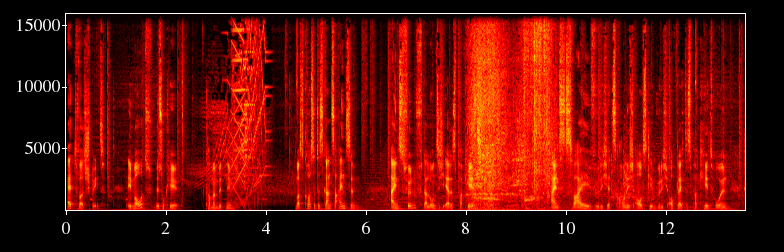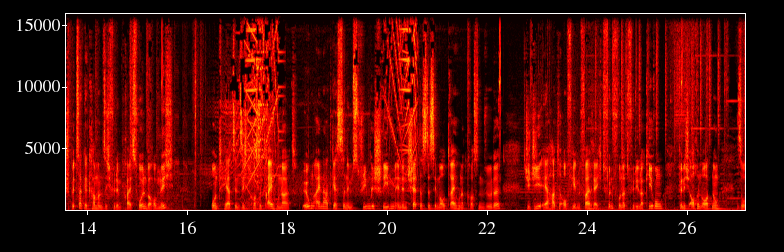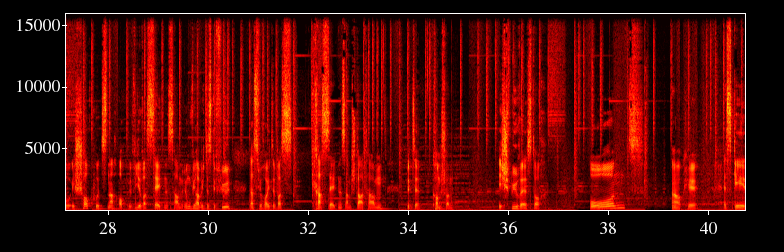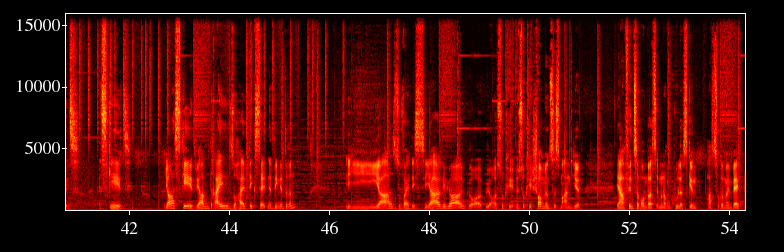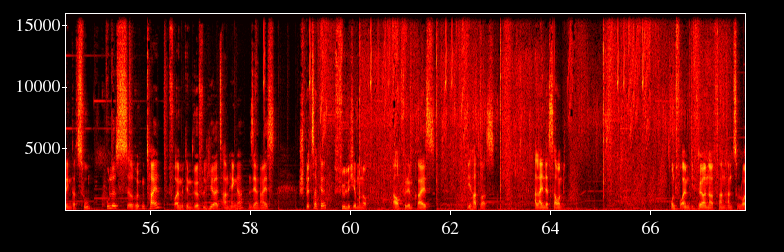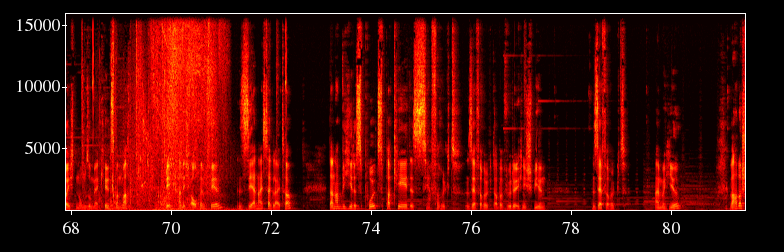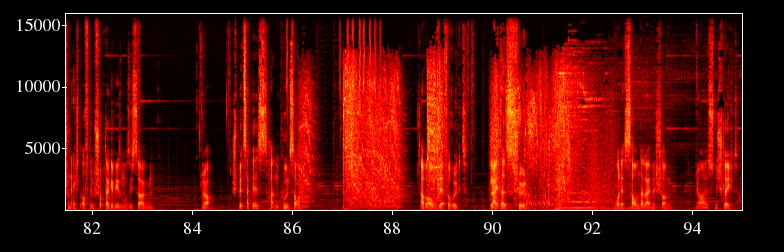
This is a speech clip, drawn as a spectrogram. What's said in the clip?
etwas spät. Emote ist okay, kann man mitnehmen. Was kostet das Ganze einzeln? 1,5, da lohnt sich eher das Paket. 1,2 würde ich jetzt auch nicht ausgeben, würde ich auch gleich das Paket holen. Spitzhacke kann man sich für den Preis holen, warum nicht? Und Herz in Sicht kostet 300. Irgendeiner hat gestern im Stream geschrieben in den Chat, dass das Emote 300 kosten würde. GG, er hatte auf jeden Fall recht. 500 für die Lackierung, finde ich auch in Ordnung. So, ich schaue kurz nach, ob wir was Seltenes haben. Irgendwie habe ich das Gefühl, dass wir heute was krass Seltenes am Start haben. Bitte, komm schon. Ich spüre es doch. Und Ah, okay. Es geht. Es geht. Ja, es geht. Wir haben drei so halbwegs seltene Dinge drin. Ja, soweit ich sehe. Ja, ja, ja, ja, ist okay, ist okay. Schauen wir uns das mal an hier. Ja, Finsterbomber ist immer noch ein cooler Skin. Passt sogar mein Backbling dazu. Cooles Rückenteil, vor allem mit dem Würfel hier als Anhänger. Sehr nice. Spitzhacke fühle ich immer noch. Auch für den Preis. Die hat was. Allein der Sound. Und vor allem die Hörner fangen an zu leuchten, umso mehr Kills man macht. Den kann ich auch empfehlen. Sehr nicer Gleiter. Dann haben wir hier das Puls-Paket. Ist sehr verrückt. Sehr verrückt, aber würde ich nicht spielen. Sehr verrückt. Einmal hier. War aber schon echt oft im Shop da gewesen, muss ich sagen. Ja. Spitzhacke ist, hat einen coolen Sound. Aber auch sehr verrückt. Gleiter ist schön. Boah, der Sound alleine schon. Ja, ist nicht schlecht.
